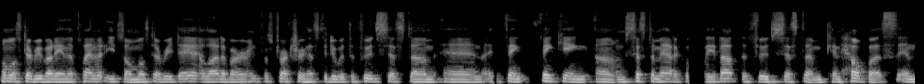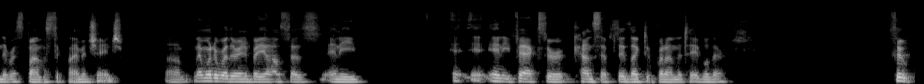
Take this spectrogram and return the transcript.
almost everybody on the planet eats almost every day. A lot of our infrastructure has to do with the food system. And I think thinking um, systematically about the food system can help us in the response to climate change. Um, I wonder whether anybody else has any any facts or concepts they'd like to put on the table there. Sue,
